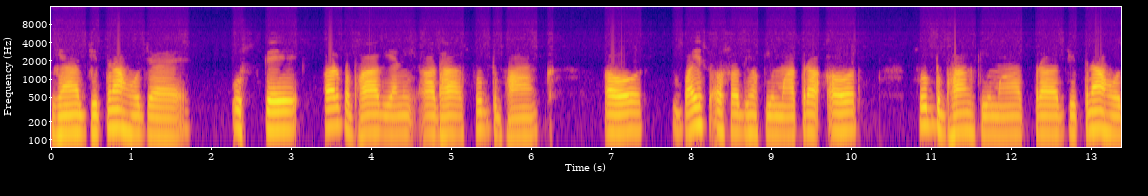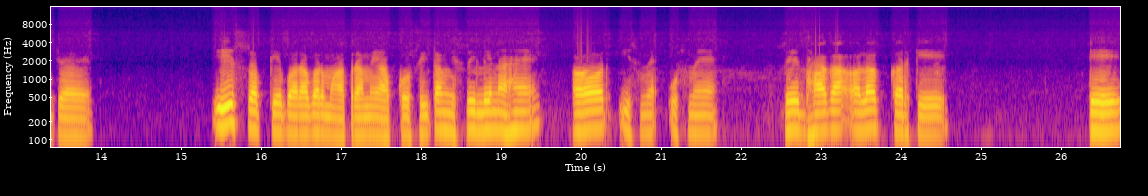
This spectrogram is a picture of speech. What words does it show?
यहाँ जितना हो जाए, उसके अर्ध भाग यानी आधा शुद्ध भाग और बाईस औषधियों की मात्रा और शुद्ध भाँग की मात्रा जितना हो जाए इस सब के बराबर मात्रा में आपको सीता मिश्री लेना है और इसमें, उसमें से धागा अलग करके के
